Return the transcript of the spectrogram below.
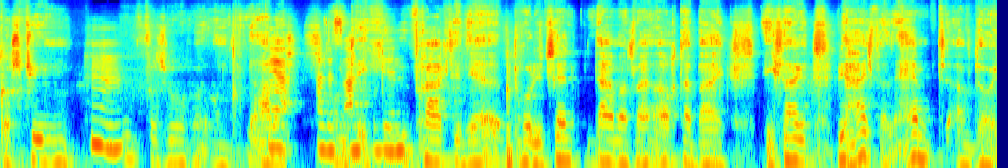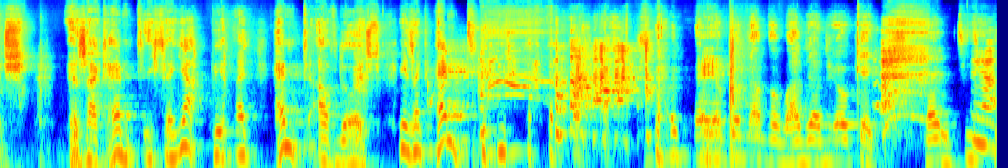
Kostüm hm. versuchen und alles. Ja, alles und ich fragte der Produzent, damals war auch dabei, ich sage, wie heißt das Hemd auf Deutsch? Er sagt Hemd. Ich sage, ja, wie heißt Hemd auf Deutsch? Er sagt Hemd. nochmal, ja, okay. Ja.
